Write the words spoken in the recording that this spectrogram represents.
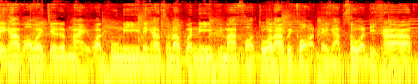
นะครับเอาไว้เจอกันใหม่วันพรุ่งนี้นะครับสำหรับวันนี้พี่ม้าขอตัวลาไปก่อนนะครับ สวัสดีครับ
